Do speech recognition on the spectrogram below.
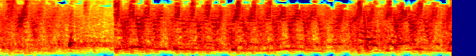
Okay, okay.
